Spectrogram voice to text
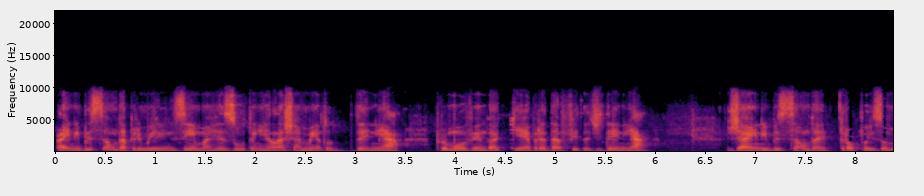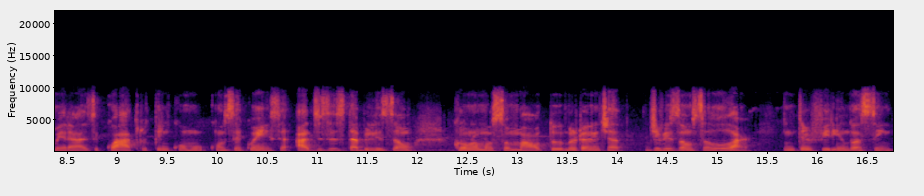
A inibição da primeira enzima resulta em relaxamento do DNA, promovendo a quebra da fita de DNA, já a inibição da tropoisomerase 4 tem como consequência a desestabilização cromossomal durante a divisão celular, interferindo assim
